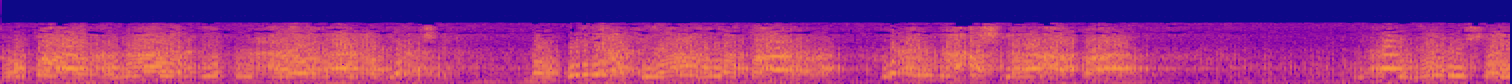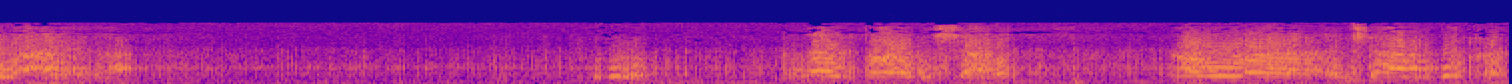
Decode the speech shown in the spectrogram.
مطهرة ما لم يكن عليها نجاسة. بذاتها هي طاهرة. لأن أصلها طاهر. لكن هل يصلى عليها؟ يقول مثلا طالب الشارع أو إنسان بقعة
